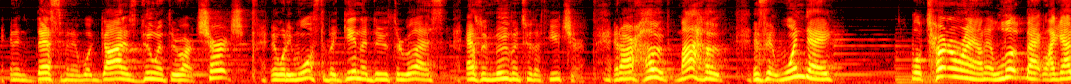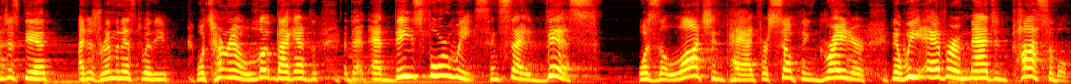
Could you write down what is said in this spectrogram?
and investment in what God is doing through our church and what He wants to begin to do through us as we move into the future. And our hope, my hope, is that one day we'll turn around and look back like I just did. I just reminisced with you. We'll turn around and look back at, at, at these four weeks and say, this was the launching pad for something greater than we ever imagined possible.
